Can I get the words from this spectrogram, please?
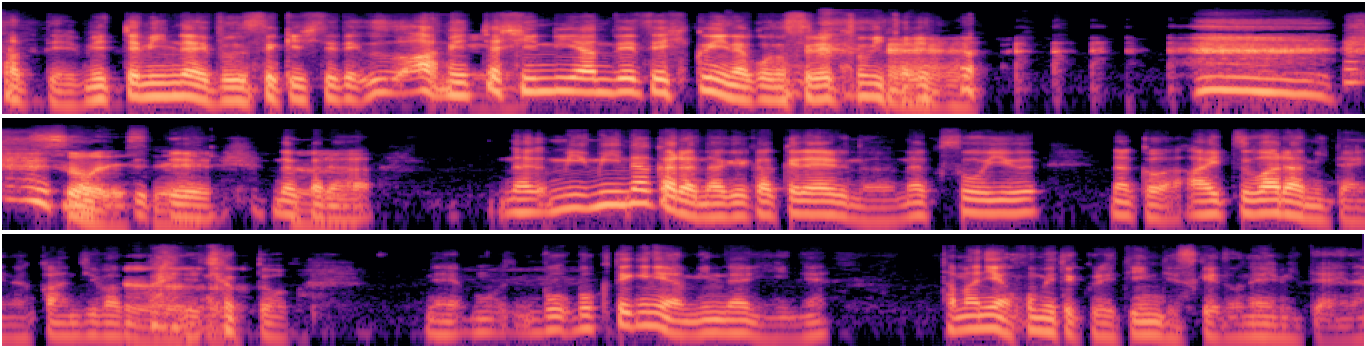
だって、めっちゃみんなで分析してて、うわ、めっちゃ心理安全性低いな、このスレッドみたいな。そうですねて。だから、なみみんなから投げかけられるのは、なんかそういう、なんかあいつわらみたいな感じばっかりうんで、ちょっと、ね、もうぼ僕的にはみんなにね、たまには褒めてくれていいんですけどね、みたいな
